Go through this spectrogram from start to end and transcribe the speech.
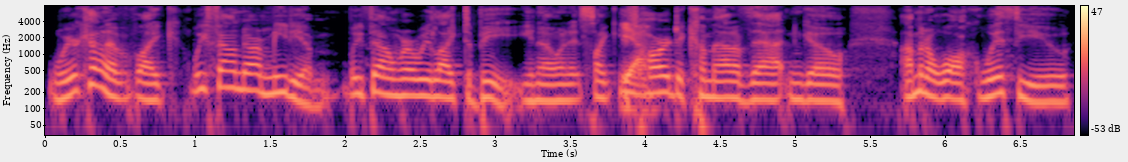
we're kind of like we found our medium. We found where we like to be, you know, and it's like it's yeah. hard to come out of that and go, I'm going to walk with you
